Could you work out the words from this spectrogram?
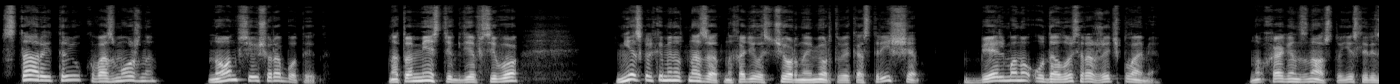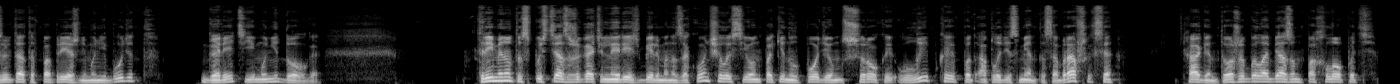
Старый трюк, возможно, но он все еще работает. На том месте, где всего несколько минут назад находилось черное мертвое кострище, Бельману удалось разжечь пламя. Но Хаген знал, что если результатов по-прежнему не будет, гореть ему недолго — Три минуты спустя зажигательная речь Бельмана закончилась, и он покинул подиум с широкой улыбкой под аплодисменты собравшихся. Хаген тоже был обязан похлопать.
